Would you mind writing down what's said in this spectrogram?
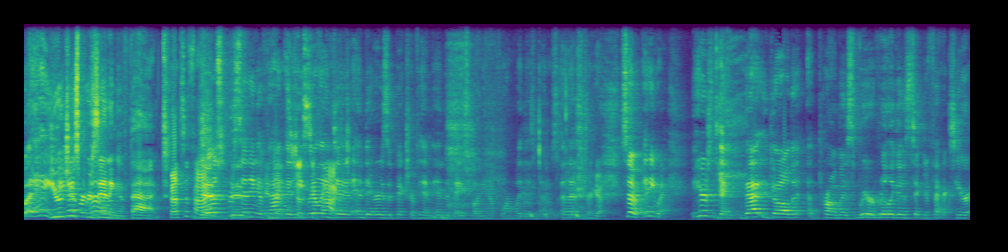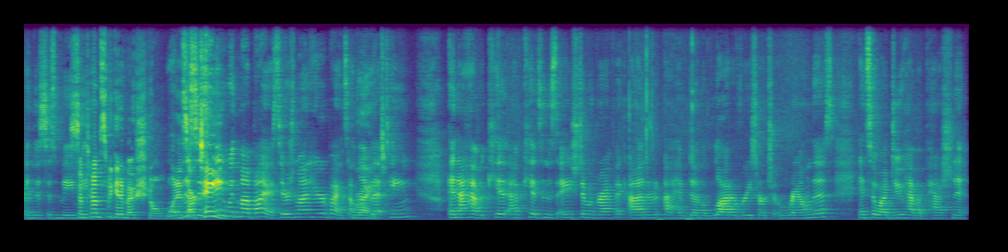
But hey, You're you just never know. presenting a fact. That's a fact. that- just presenting a fact that he really did, and there is a picture of him in the baseball uniform with his nose. And that's true. Yeah. So anyway, here's the thing: that y'all that I promise we're really going to stick to facts here, and this is me. Sometimes we get emotional when Well, it's this our is team. Me with my bias. Here's mine here at bias. I love that team, and I have a kid. I have kids in this age demographic. I under, I have done a lot of research around this, and so I do have a passionate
